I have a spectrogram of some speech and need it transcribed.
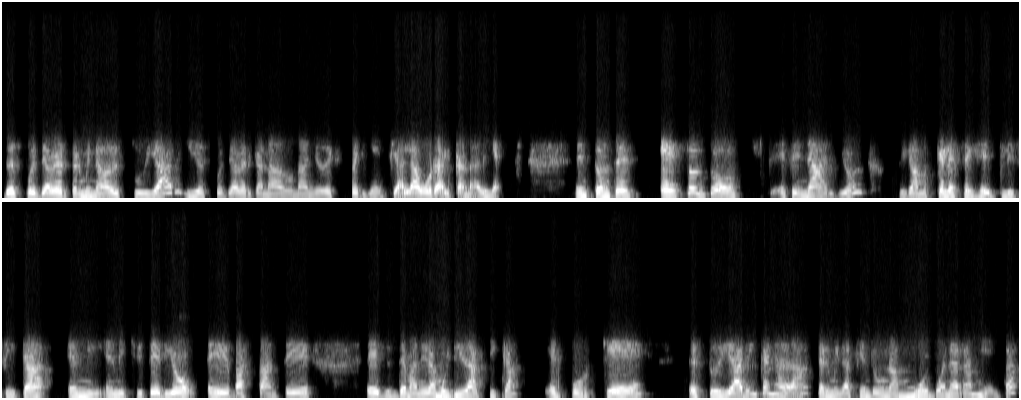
después de haber terminado de estudiar y después de haber ganado un año de experiencia laboral canadiense. Entonces, estos dos escenarios, digamos que les ejemplifica en mi, en mi criterio eh, bastante, eh, de manera muy didáctica, el por qué estudiar en Canadá termina siendo una muy buena herramienta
